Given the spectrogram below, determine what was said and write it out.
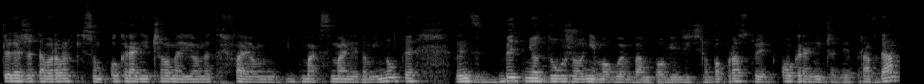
Tyle, że tam rolki są ograniczone i one trwają maksymalnie do minuty, więc zbytnio dużo nie mogłem Wam powiedzieć. No po prostu jest ograniczenie, prawda?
